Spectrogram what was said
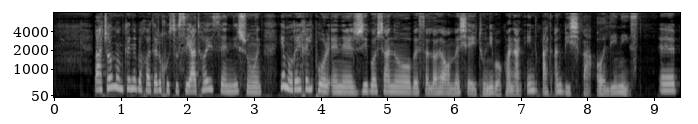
بچه ها ممکنه به خاطر خصوصیت های سنیشون یه موقعی خیلی پر انرژی باشن و به صلاح عامه شیطونی بکنن. این قطعا بیش فعالی نیست.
